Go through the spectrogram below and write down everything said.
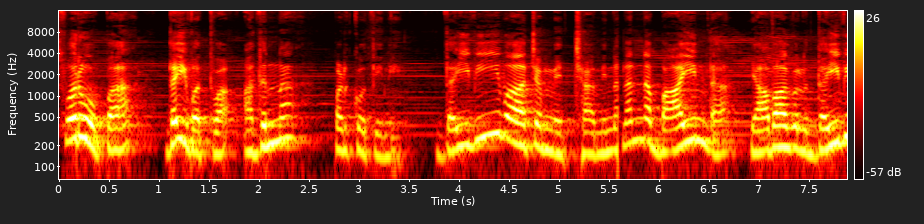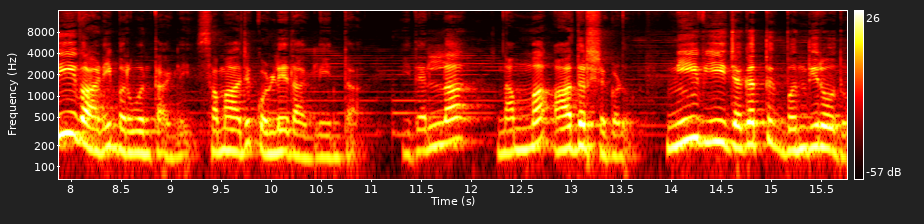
ಸ್ವರೂಪ ದೈವತ್ವ, ಅದನ್ನು ಪಡ್ಕೋತೀನಿ। ದೈವೀ ವಾಚಂ ಮೆಚ್ಚಾಮಿ ನನ್ನ ಬಾಯಿಂದ ಯಾವಾಗಲೂ ದೈವೀವಾಣಿ ಬರುವಂತಾಗ್ಲಿ ಸಮಾಜಕ್ಕೆ ಒಳ್ಳೇದಾಗ್ಲಿ ಅಂತ. ಇದೆಲ್ಲ ನಮ್ಮ ಆದರ್ಶಗಳು. ನೀವು ಈ ಜಗತ್ತಿಗೆ ಬಂದಿರೋದು,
